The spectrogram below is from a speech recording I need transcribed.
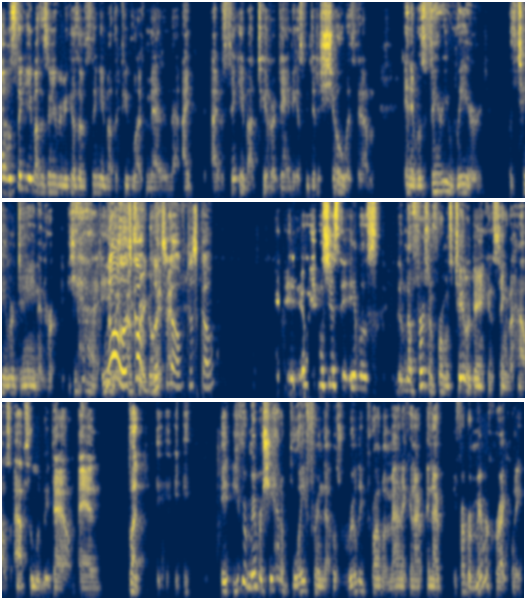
I was thinking about this interview because I was thinking about the people I've met, and that I I was thinking about Taylor Dayne because we did a show with them, and it was very weird with Taylor Dayne and her. Yeah. Anyway, no, let's I'm go. sorry, go let's ahead, go. Just go. it, it, it was just it, it was no first and foremost Taylor Dayne can sing the house absolutely down. And but it, it, you remember she had a boyfriend that was really problematic and i and i if i remember correctly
